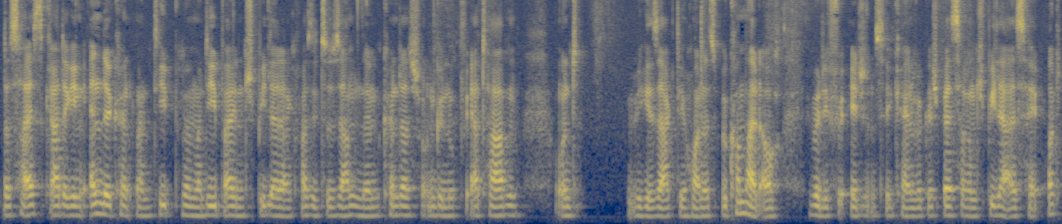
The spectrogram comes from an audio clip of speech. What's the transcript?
Das heißt, gerade gegen Ende könnte man die, wenn man die beiden Spieler dann quasi zusammennimmt, könnte das schon genug Wert haben. Und wie gesagt, die Hornets bekommen halt auch über die Free Agency keinen wirklich besseren Spieler als Hayward.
